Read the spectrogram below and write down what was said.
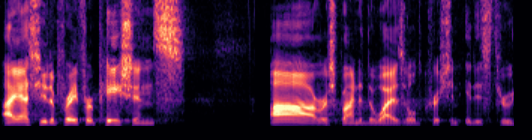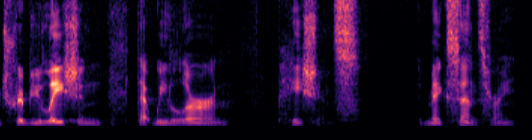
I asked you to pray for patience. Ah, responded the wise old Christian, it is through tribulation that we learn patience. It makes sense, right?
